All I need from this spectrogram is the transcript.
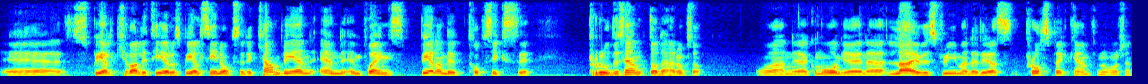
eh, spelkvaliteter och spelsinne också. Det kan bli en, en, en poängspelande top 6-producent eh, av det här också. Och han, jag kommer ihåg när jag livestreamade deras Prospect Camp för några år sedan.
